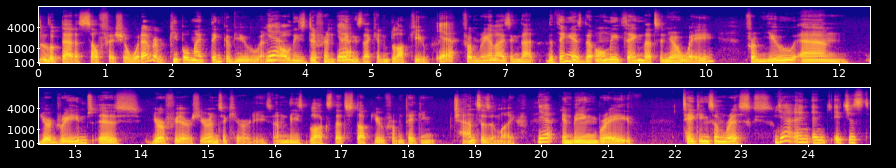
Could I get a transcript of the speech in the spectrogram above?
looked at as selfish or whatever people might think of you and Yeah. all these different Yeah. things that can block you yeah from realizing that the thing is the only thing that's in your way from you and your dreams is your fears, your insecurities, and these blocks that stop you from taking chances in life, yeah in being brave, taking some risks. yeah and and it just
